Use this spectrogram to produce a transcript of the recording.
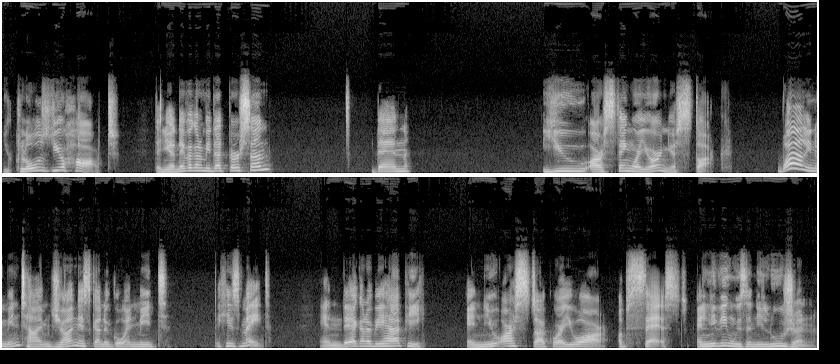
you close your heart then you're never going to meet that person then you are staying where you are and you're stuck while in the meantime john is going to go and meet his mate and they're going to be happy and you are stuck where you are, obsessed, and living with an illusion.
